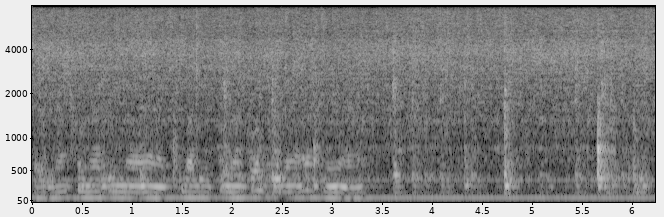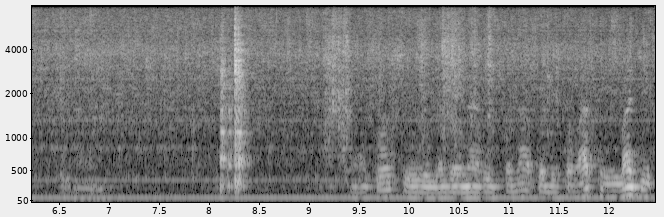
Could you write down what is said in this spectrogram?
Kailangan po natin na maluto ng konti ng ating ah, Ilagay natin po natin itong ating magic.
